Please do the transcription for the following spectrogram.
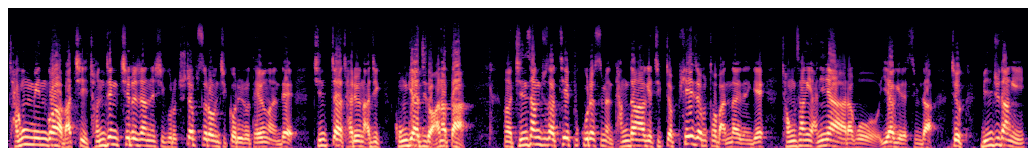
자국민과 마치 전쟁 치르자는 식으로 추접스러운 짓거리로 대응하는데 진짜 자료는 아직 공개하지도 않았다. 어, 진상조사 TF 꾸렸으면 당당하게 직접 피해자부터 만나야 되는 게 정상이 아니냐라고 이야기를 했습니다. 즉 민주당이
